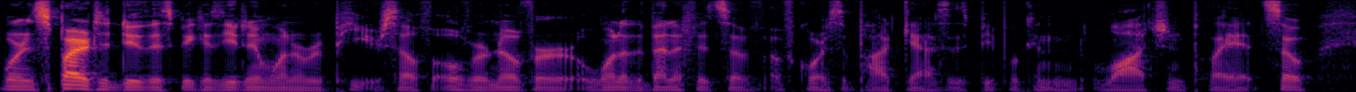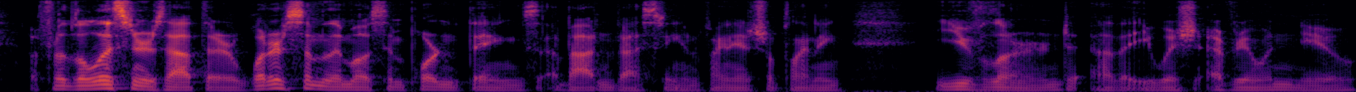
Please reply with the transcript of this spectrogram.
were inspired to do this because you didn't want to repeat yourself over and over, one of the benefits of, of course, a podcast is people can watch and play it. So, for the listeners out there, what are some of the most important things about investing and financial planning you've learned uh, that you wish everyone knew?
